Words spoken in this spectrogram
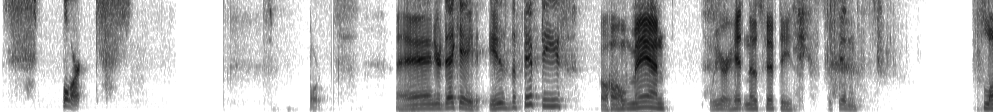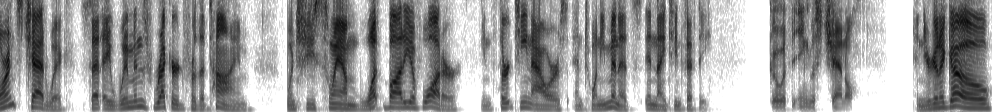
sports. Sports. And your decade is the 50s. Oh man, we are hitting those 50s. You're kidding. Florence Chadwick set a women's record for the time when she swam what body of water in 13 hours and 20 minutes in 1950? go with the English Channel. And you're going to go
